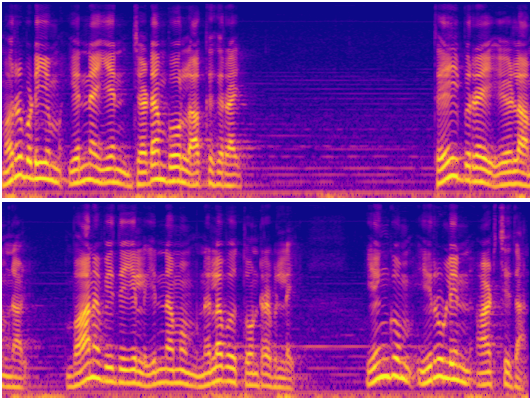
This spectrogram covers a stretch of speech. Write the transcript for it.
மறுபடியும் என்னை என் ஜடம்போல் ஆக்குகிறாய். தேய்பிறை ஏழாம் நாள். வானவீதியில் இன்னமும் நிலவு தோன்றவில்லை. எங்கும் இருளின் ஆட்சிதான்.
